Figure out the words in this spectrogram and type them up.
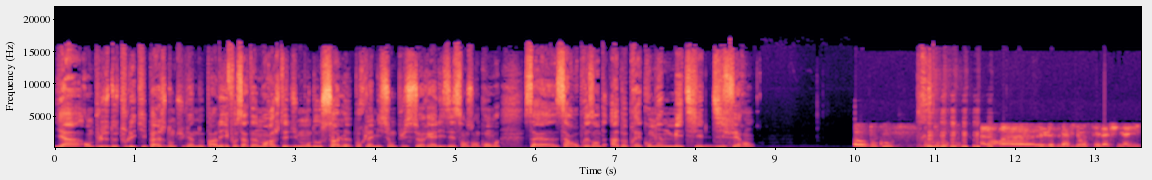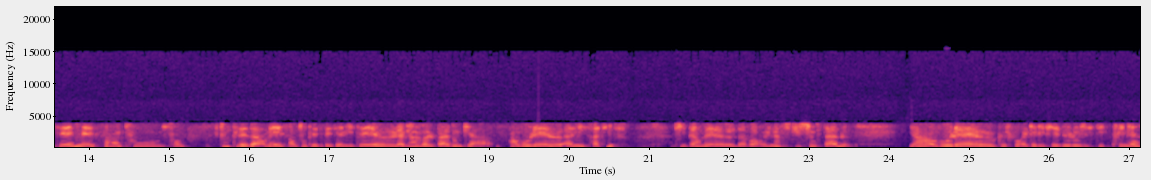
il y a en plus de tout l'équipage dont tu viens de nous parler, il faut certainement rajouter du monde au sol pour que la mission puisse se réaliser sans encombre. Ça, représente à peu près combien de métiers différents? Oh, beaucoup, beaucoup, beaucoup. Alors, euh, l'avion, c'est la finalité, mais sans tout, sans toutes les armées, sans toutes les spécialités, l'avion ne vole pas. Donc, il y a un volet administratif qui permet d'avoir une institution stable. Il y a un volet euh, que je pourrais qualifier de logistique primaire.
